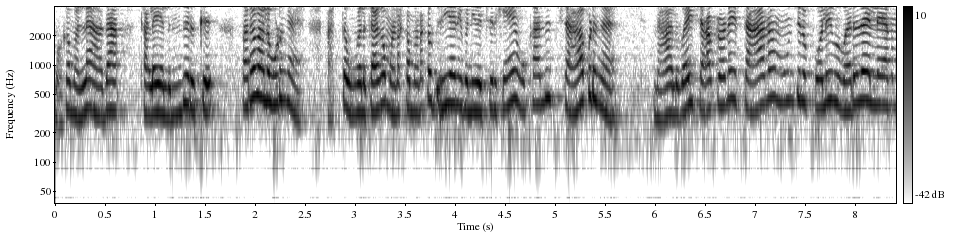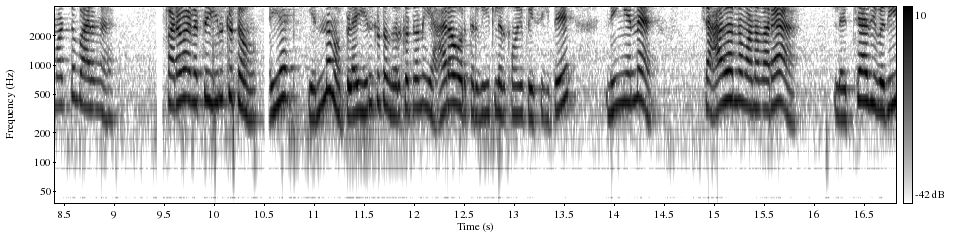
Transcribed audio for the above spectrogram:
முகமெல்லாம் அதான் கலையிலேருந்து இருக்குது இருக்கு. பரவாயில்ல விடுங்க. அத்தை உங்களுக்காக மணக்க மணக்க பிரியாணி பண்ணி வச்சிருக்கேன். உட்காந்து சாப்பிடுங்க. நாலு வாய் சாப்பிட்டோன்னே தானா மூஞ்சில பொழிவு வருதா இல்லையான்னு மட்டும் பாருங்க. பரவாயில்லத்தை இருக்கட்டும். ஐயா என்ன மாப்பிள்ள இருக்கட்டும் இருக்கட்டும்னு யாரோ ஒருத்தர் வீட்டில் இருக்கவங்க பேசிக்கிட்டு நீங்கள் என்ன சாதாரணமான வர? லட்சாதிபதி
